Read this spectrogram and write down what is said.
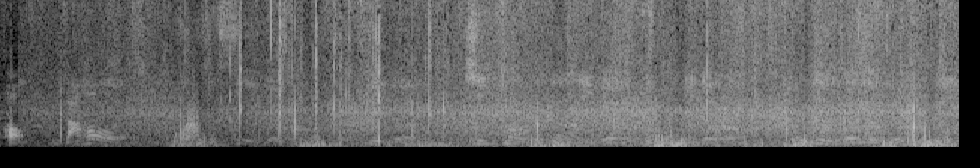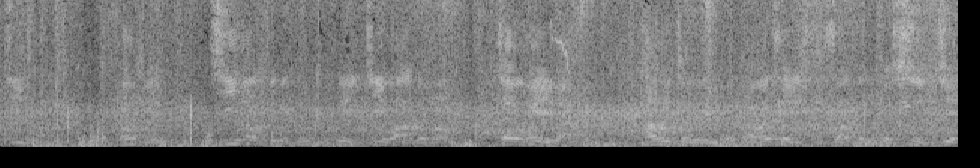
好，然后。新创的这样的一个主题的哈，六层的土土摄影计划，然后我们希望这个土土摄影计划的哦，在未来它会成为一个台湾摄影史上的一个事件，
